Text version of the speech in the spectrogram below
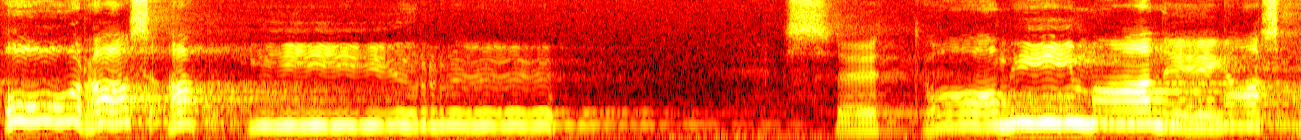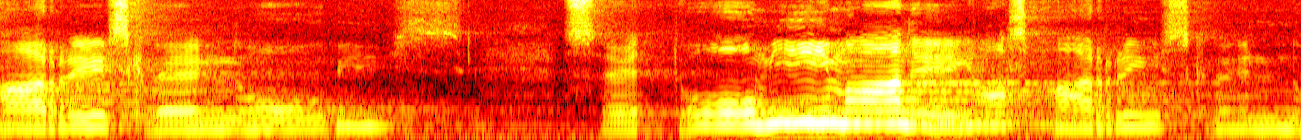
foras ab ire. Set omi mane asparesque nobis, set omi mane asparesque nobis,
